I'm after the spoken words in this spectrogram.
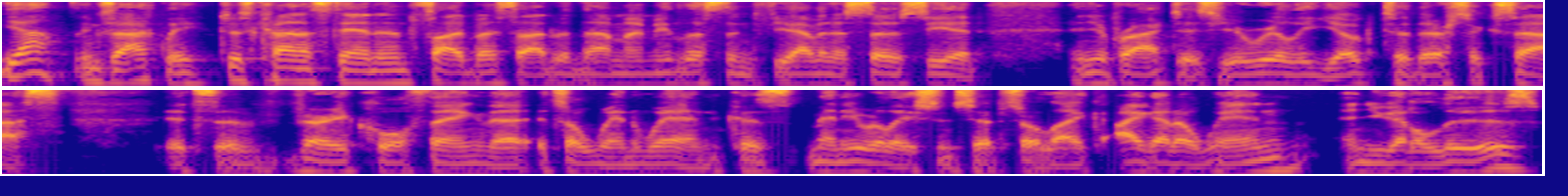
Yeah, exactly. Just kind of standing side by side with them. I mean, listen, if you have an associate in your practice, you're really yoked to their success. It's a very cool thing that it's a win-win because many relationships are like, I got to win and you got to lose,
